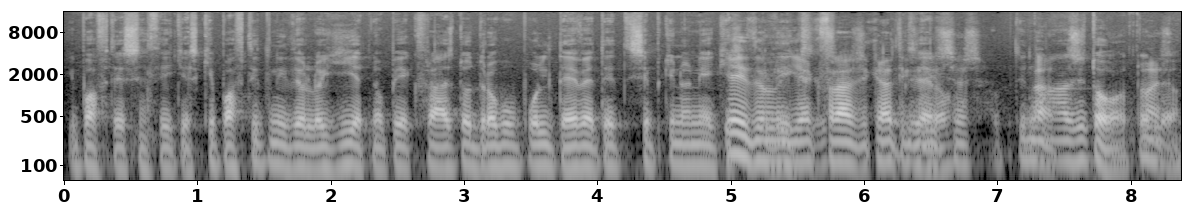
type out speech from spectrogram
υπό αυτές τις συνθήκες και υπό αυτή την ιδεολογία την οποία εκφράζει, τον τρόπο που πολιτεύεται, τις επικοινωνιακές. Και ιδεολογία εκφράζει κάτι, ξέρω. Την αναζητώ. Το λέω.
